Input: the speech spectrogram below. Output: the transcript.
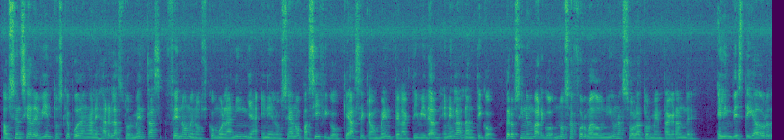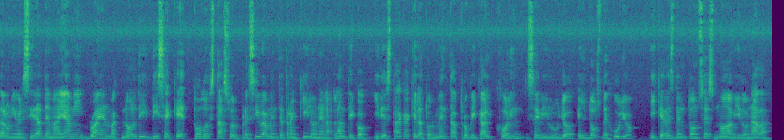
ausencia de vientos que puedan alejar las tormentas, fenómenos como la niña en el Océano Pacífico que hace que aumente la actividad en el Atlántico, pero sin embargo no se ha formado ni una sola tormenta grande. El investigador de la Universidad de Miami, Brian McNulty, dice que todo está sorpresivamente tranquilo en el Atlántico y destaca que la tormenta tropical Colin se diluyó el 2 de julio y que desde entonces no ha habido nada.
